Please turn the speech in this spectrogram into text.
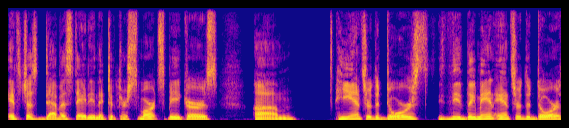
it's just devastating. They took their smart speakers. Um, he answered the doors. The, the man answered the door.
